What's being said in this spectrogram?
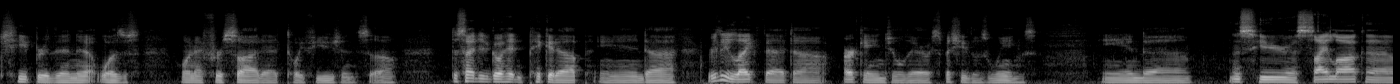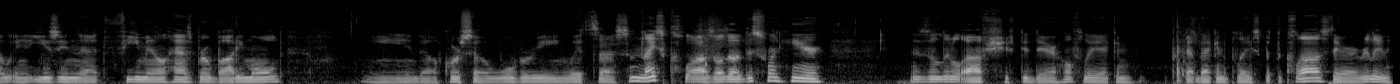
cheaper than it was when I first saw it at Toy Fusion so decided to go ahead and pick it up and uh, really like that uh, Archangel there especially those wings. And uh, this here a Psylocke uh, using that female Hasbro body mold. And uh, of course a Wolverine with uh, some nice claws although this one here is a little off shifted there. Hopefully I can put that back into place. But the claws there are really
